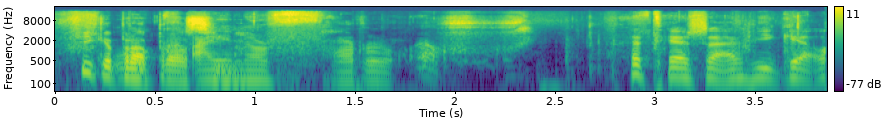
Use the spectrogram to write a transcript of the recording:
Fica para a próxima. Até já, Miguel.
